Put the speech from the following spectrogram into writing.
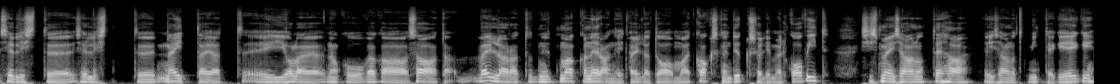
sellist, sellist näitajat ei ole nagu väga saada, välja arvatud nüüd ma hakkan erandeid välja tooma, et kakskümmend üks oli meil Covid, siis me ei saanud teha, ei saanud mitte keegi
